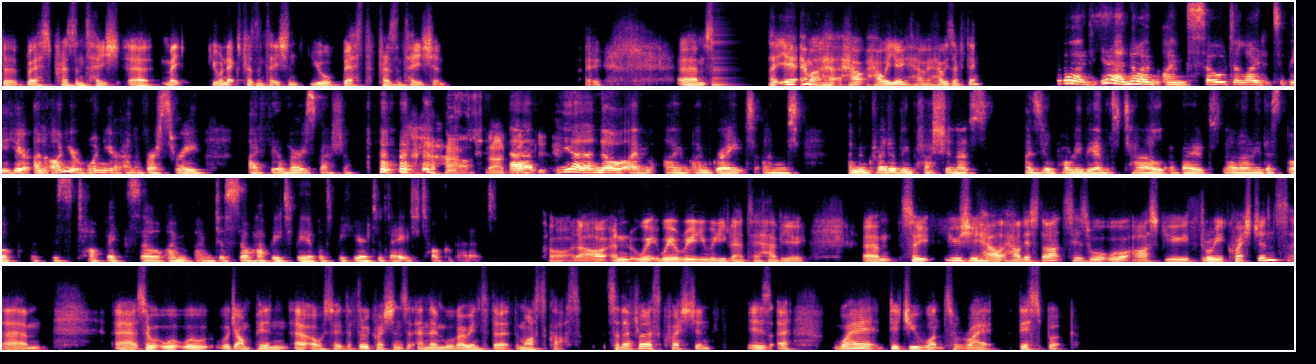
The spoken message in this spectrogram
the best presentation, uh, make your next presentation your best presentation. Okay. Um, so yeah, Emma, how, how are you? How, how is everything? Good. Yeah, no, I'm I'm so delighted to be here. And on your one year anniversary, I feel very special. uh, yeah, no, I'm I'm I'm great and I'm incredibly passionate as you'll probably be able to tell about not only this book but this topic. So I'm I'm just so happy to be able to be here today to talk about it. Oh, and we, we're really really glad to have you. Um, so usually how how this starts is we'll, we'll ask you three questions. Um, uh, so we'll, we'll, we'll jump in. Uh, oh, so the three questions, and then we'll go into the the masterclass. So the first question is, uh, where did you want to write this book?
